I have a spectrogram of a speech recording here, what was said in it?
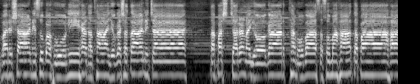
वर्षाणि सुबहूनीह तथा युगशतानि च। तपश्चरणयोगार्थमुवाससु महातपाः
